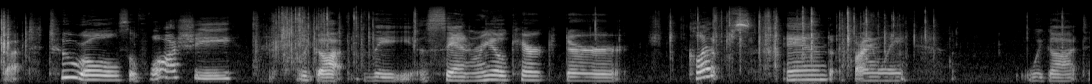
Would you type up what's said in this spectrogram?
Got two rolls of washi. We got the Sanrio character clips, and finally we got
